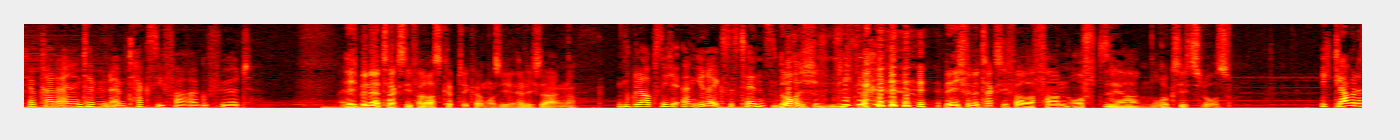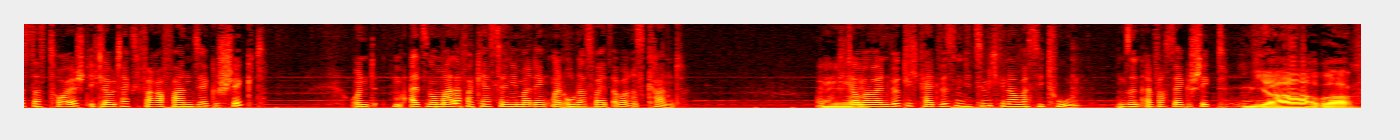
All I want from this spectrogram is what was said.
Ich habe gerade ein Interview mit einem Taxifahrer geführt. Ich bin ja Taxifahrer-Skeptiker, muss ich ehrlich sagen. Ne? Du glaubst nicht an ihre Existenz? Doch, ich, ich, nee, ich finde, Taxifahrer fahren oft sehr rücksichtslos. Ich glaube, dass das täuscht. Ich glaube, Taxifahrer fahren sehr geschickt. Und als normaler Verkehrsteilnehmer denkt man, oh, das war jetzt aber riskant. Mm. Ich glaube aber in Wirklichkeit wissen die ziemlich genau, was sie tun. Und sind einfach sehr geschickt. Ja, aber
